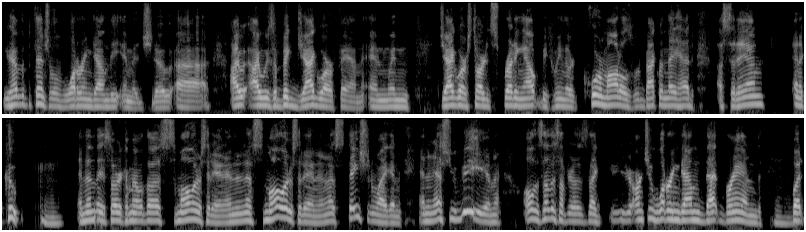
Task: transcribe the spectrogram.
You have the potential of watering down the image. You know, uh, I I was a big Jaguar fan, and when Jaguar started spreading out between their core models, back when they had a sedan and a coupe, Mhm. and then they started coming out with a smaller sedan and then a smaller sedan and a station wagon and an SUV and all this other stuff. You're just like, you're- aren't you watering down that brand? Mhm. But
